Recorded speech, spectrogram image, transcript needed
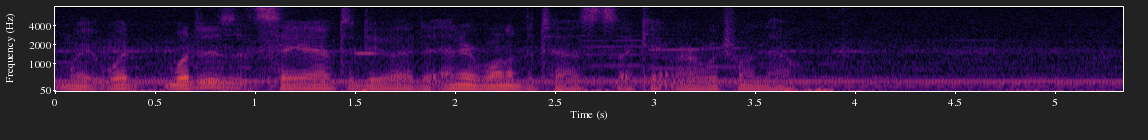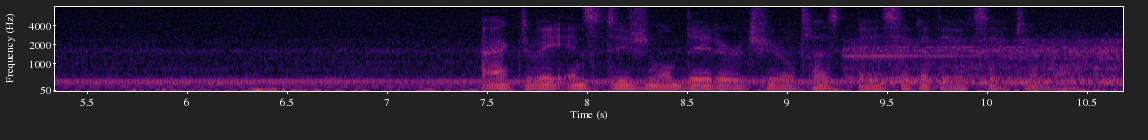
Wait, what? What does it say I have to do? I had to enter one of the tests. I can't remember which one now. Activate institutional data retrieval test basic at the X8 terminal.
